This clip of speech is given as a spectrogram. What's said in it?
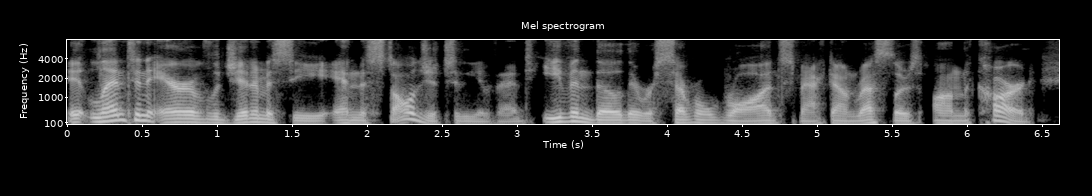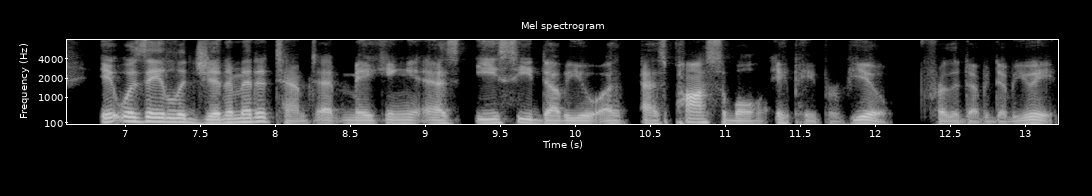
it lent an air of legitimacy and nostalgia to the event even though there were several raw and smackdown wrestlers on the card it was a legitimate attempt at making as ecw as possible a pay-per-view for the WWE.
